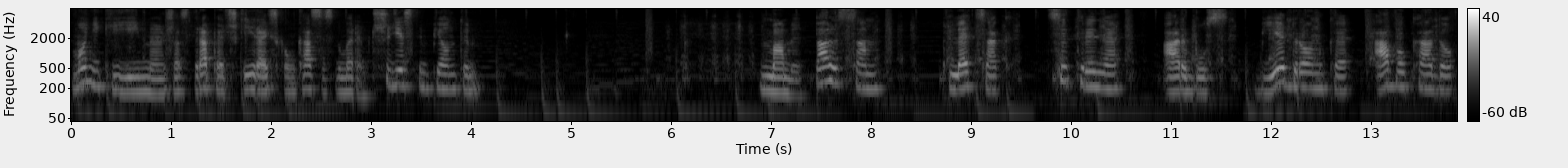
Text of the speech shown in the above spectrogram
Moniki i jej męża z drapeczki rajską kasę z numerem 35. Mamy balsam, plecak, cytrynę, arbuz, biedronkę, awokado,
